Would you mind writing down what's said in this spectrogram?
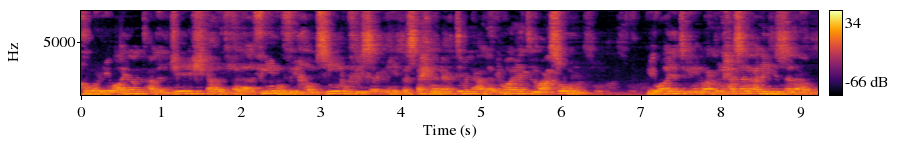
هو الروايات على الجيش كانت 30 وفي 50 وفي 70 بس إحنا نعتمد على رواية المعصوم. رواية الإمام الحسن عليه السلام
